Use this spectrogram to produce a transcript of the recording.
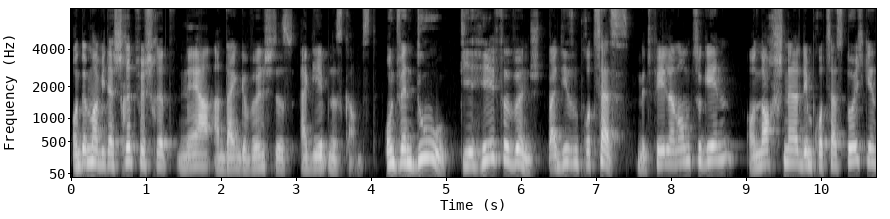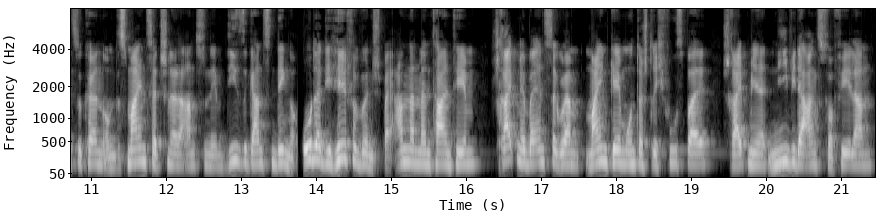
und immer wieder Schritt für Schritt näher an dein gewünschtes Ergebnis kommst. Und wenn du dir Hilfe wünscht, bei diesem Prozess mit Fehlern umzugehen und noch schneller den Prozess durchgehen zu können, um das Mindset schneller anzunehmen, diese ganzen Dinge, oder die Hilfe wünscht bei anderen mentalen Themen, schreib mir bei Instagram mindgame-fußball, schreib mir nie wieder Angst vor Fehlern,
